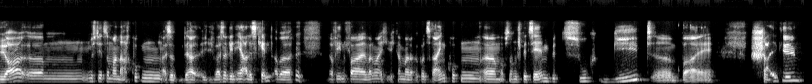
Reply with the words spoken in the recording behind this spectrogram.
Ja, ähm, müsste jetzt nochmal nachgucken. Also, der, ich weiß nicht, wen er alles kennt, aber auf jeden Fall, warte mal, ich, ich kann mal kurz reingucken, ähm, ob es noch einen speziellen Bezug gibt äh, bei Schalke.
